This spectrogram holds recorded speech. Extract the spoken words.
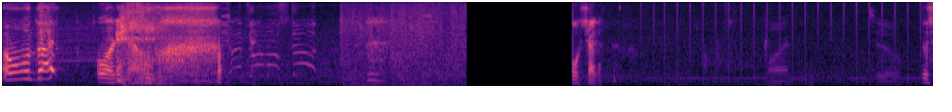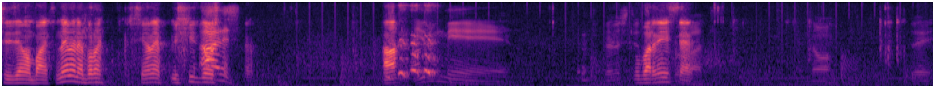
I won't die! Or no. О, чакай. One, two. Да си взема баница. Не, не, не, брой. Кристияне, иши до... Аре с- А? Ще Обърни се. Едно, две,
